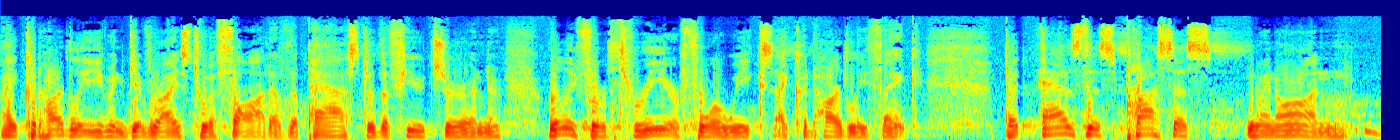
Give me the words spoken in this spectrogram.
I could hardly even give rise to a thought of the past or the future, and really for three or four weeks I could hardly think. But as this process went on,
